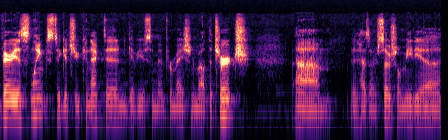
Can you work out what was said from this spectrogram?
various links to get you connected and give you some information about the church. Um, it has our social media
